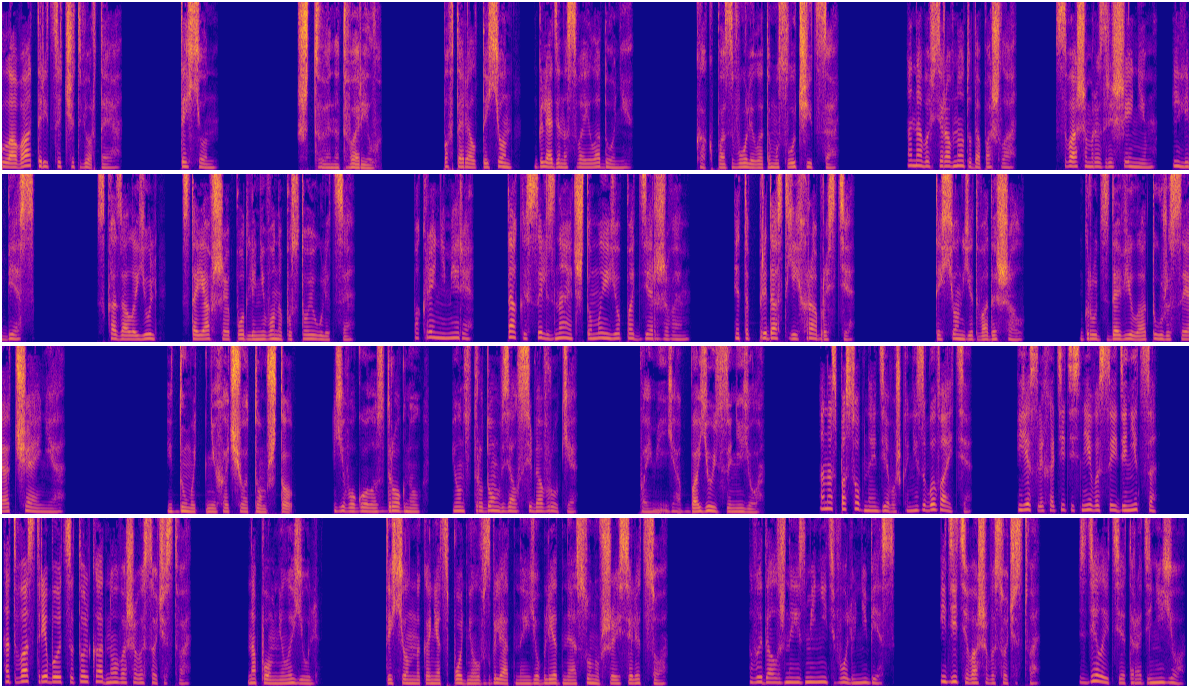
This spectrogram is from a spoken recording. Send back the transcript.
Глава 34. Тэхён. «Что я натворил?» — повторял Тэхён, глядя на свои ладони. «Как позволил этому случиться?» Она бы все равно туда пошла. С вашим разрешением или без. Сказала Юль, стоявшая подле него на пустой улице. По крайней мере, так и Сыль знает, что мы ее поддерживаем. Это придаст ей храбрости. Тэхён едва дышал. Грудь сдавила от ужаса и отчаяния. И думать не хочу о том, что... Его голос дрогнул, и он с трудом взял себя в руки. Пойми, я боюсь за нее. Она способная девушка, не забывайте. Если хотите с ней воссоединиться, от вас требуется только одно ваше высочество», — напомнила Юль. Тэхён наконец поднял взгляд на ее бледное осунувшееся лицо. «Вы должны изменить волю небес. Идите, ваше высочество. Сделайте это ради нее.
